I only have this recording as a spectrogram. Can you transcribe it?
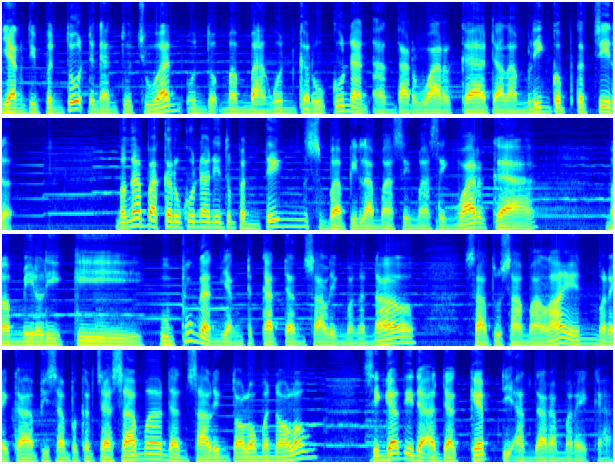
yang dibentuk dengan tujuan untuk membangun kerukunan antar warga dalam lingkup kecil. Mengapa kerukunan itu penting? Sebab bila masing-masing warga memiliki hubungan yang dekat dan saling mengenal satu sama lain, mereka bisa bekerja sama dan saling tolong-menolong sehingga tidak ada gap di antara mereka.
